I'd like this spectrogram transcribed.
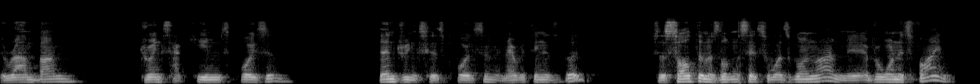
The Rambam drinks Hakim's poison, then drinks his poison and everything is good. So the Sultan is looking to say, so what's going on? Everyone is fine.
